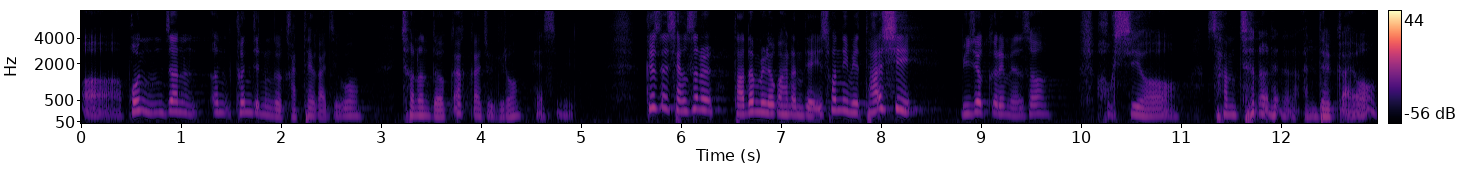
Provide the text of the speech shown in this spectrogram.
어, 본전은 건지는 것 같아가지고 천 원 더 깎아주기로 했습니다. 그래서 생선을 다듬으려고 하는데 이 손님이 다시 미적거리면서 혹시요 3천 원에는 안 될까요?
